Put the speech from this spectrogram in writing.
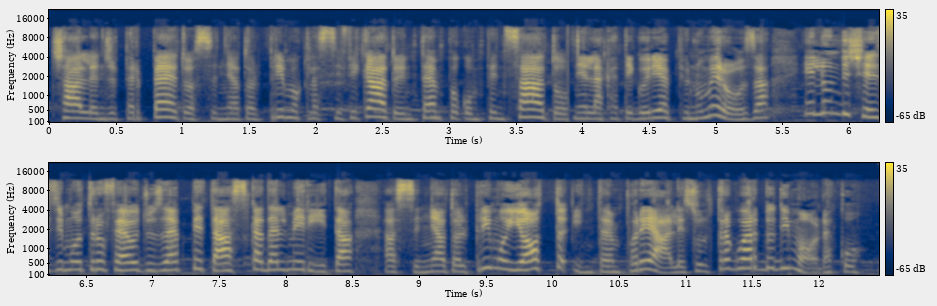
challenge perpetuo assegnato al primo classificato in tempo compensato nella categoria più numerosa, e l'undicesimo trofeo Museo Giuseppe Tasca d'Almerita, assegnato al primo yacht in tempo reale sul traguardo di Monaco.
